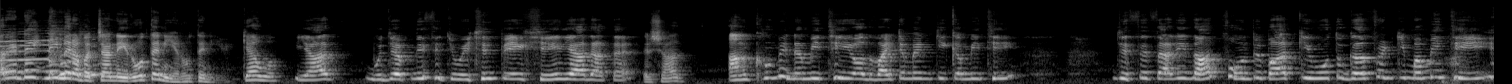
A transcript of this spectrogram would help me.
अरे नहीं नहीं मेरा बच्चा नहीं रोते नहीं है रोते नहीं है। क्या हुआ? यार मुझे अपनी सिचुएशन पे एक शेर याद आता है। इरशाद। आँखों में नमी थी और विटामिन की कमी थी। जिससे सारी रात फ़ोन पे बात की वो तो गर्लफ्रेंड की मम्मी थी।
